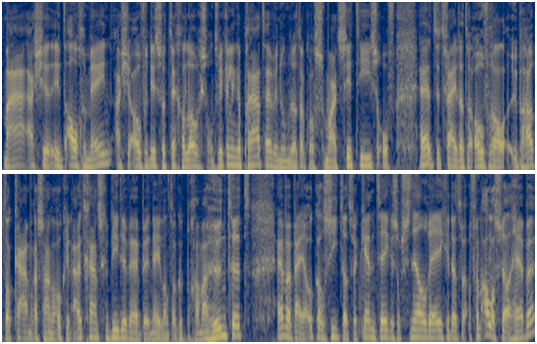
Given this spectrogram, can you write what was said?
Maar als je in het algemeen, als je over dit soort technologische ontwikkelingen praat... Hè, we noemen dat ook wel smart cities... of hè, het, het feit dat er overal überhaupt al camera's hangen... ook in uitgaansgebieden. We hebben in Nederland ook het programma Hunted... Hè, waarbij je ook al ziet dat we kentekens op snelwegen... dat we van alles wel hebben.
